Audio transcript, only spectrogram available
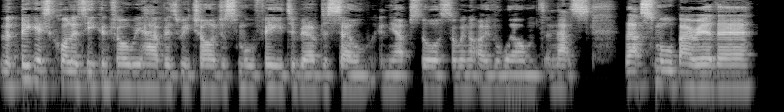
The biggest quality control we have is we charge a small fee to be able to sell in the app store, so we're not overwhelmed, and that's that small barrier there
